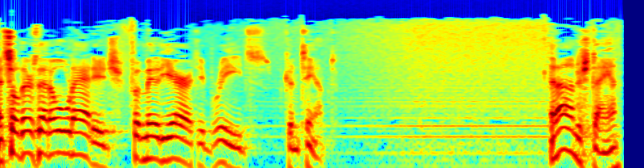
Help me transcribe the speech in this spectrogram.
And so there's that old adage familiarity breeds contempt. And I understand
